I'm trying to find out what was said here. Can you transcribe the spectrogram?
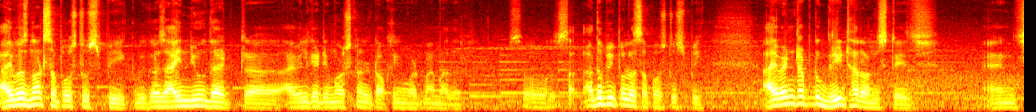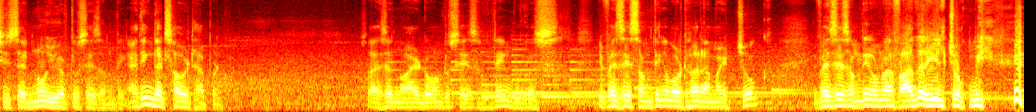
I was not supposed to speak because I knew that uh, I will get emotional talking about my mother. So, so other people were supposed to speak. I went up to greet her on stage and she said, No, you have to say something. I think that's how it happened. So I said, No, I don't want to say something because if I say something about her, I might choke. If I say something about my father, he'll choke me.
